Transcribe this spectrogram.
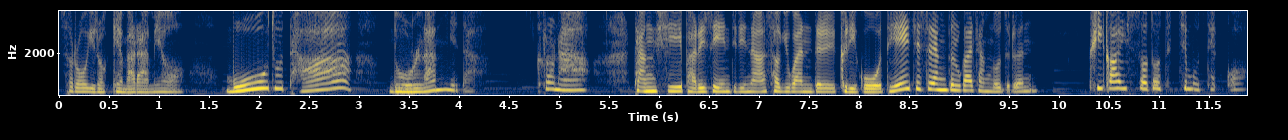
서로 이렇게 말하며 모두 다 놀랍니다. 그러나 당시 바리새인들이나 서기관들 그리고 대제사장들과 장로들은 귀가 있어도 듣지 못했고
